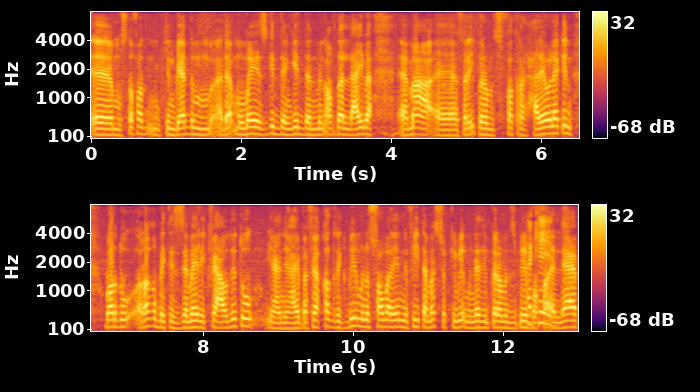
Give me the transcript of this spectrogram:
آه مصطفى يمكن بيقدم أداء مميز جدا جدا من أفضل اللعيبة مع فريق بيراميدز في الفترة الحالية. ولكن برضو رغبة الزمالك في عودته يعني هيبقى فيها قدر كبير من الصعوبة لأن في تمسك كبير من نادي بيراميدز. ببقاء اللاعب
